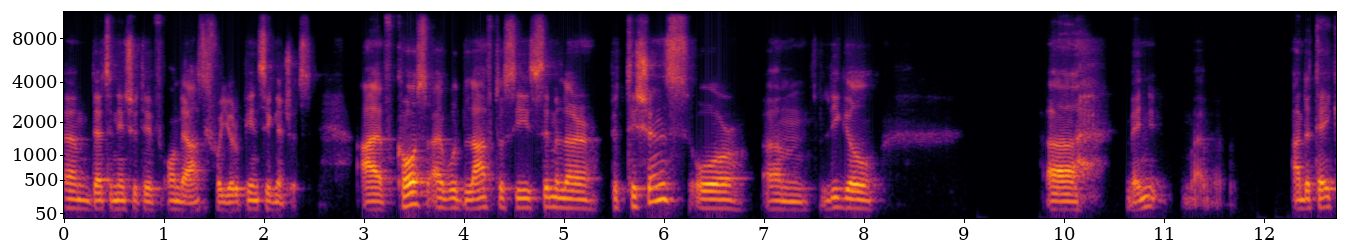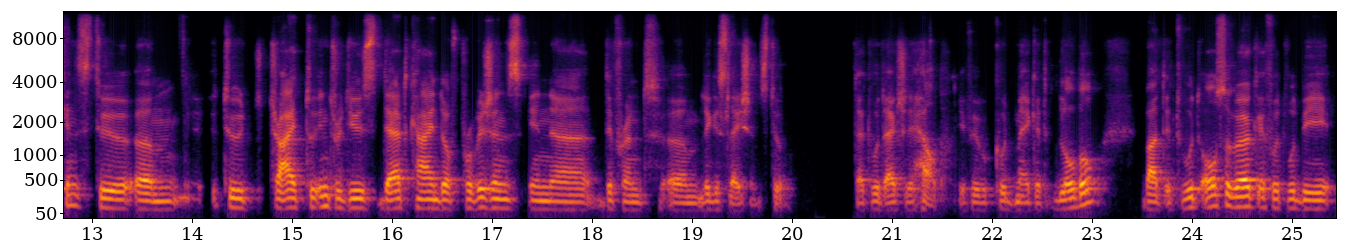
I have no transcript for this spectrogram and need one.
um, that's an initiative on the ask for European signatures. I, of course, I would love to see similar petitions or um, legal uh, venue, uh, undertakings to um, to try to introduce that kind of provisions in uh, different um, legislations too. That would actually help if we could make it global, but it would also work if it would be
